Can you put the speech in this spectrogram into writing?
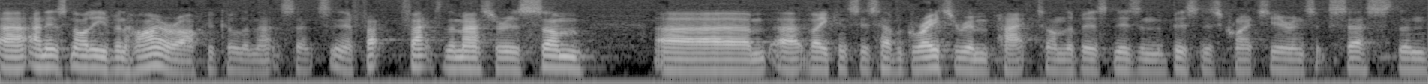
uh, and it's not even hierarchical in that sense. You know, fa- fact of the matter is some um, uh, vacancies have a greater impact on the business and the business criteria and success than,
